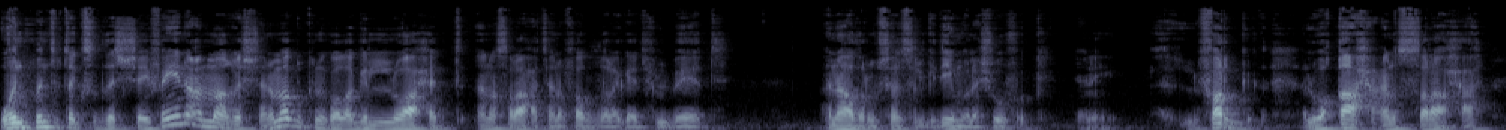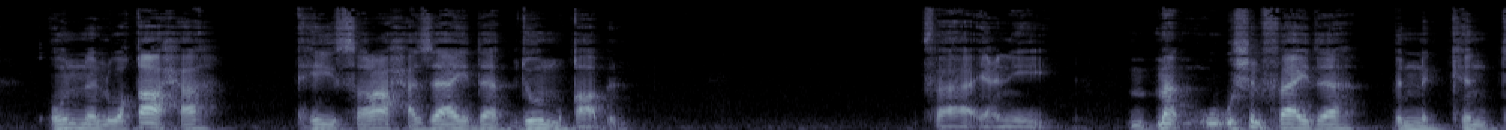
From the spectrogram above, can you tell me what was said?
وانت ما انت بتقصد ذا الشيء فأي نوعا ما غش أنا ما أقول لك والله أقول لواحد أنا صراحة أنا أفضل أقعد في البيت أناظر مسلسل قديم ولا أشوفك. يعني الفرق الوقاحة عن الصراحة وإن الوقاحة هي صراحة زايدة بدون مقابل. فيعني ما وش الفائده بأنك كنت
